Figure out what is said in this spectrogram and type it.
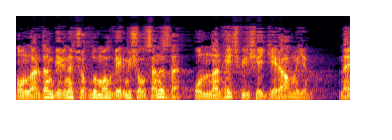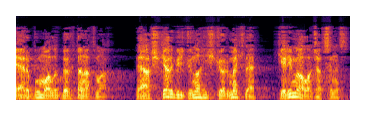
onlardan birinə çoxlu mal vermiş olsanız da, ondan heç bir şey geri almayın. Məyər bu malı böhtan atmaq və aşkar bir günah iş görməklə geri mi alacaqsınız?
